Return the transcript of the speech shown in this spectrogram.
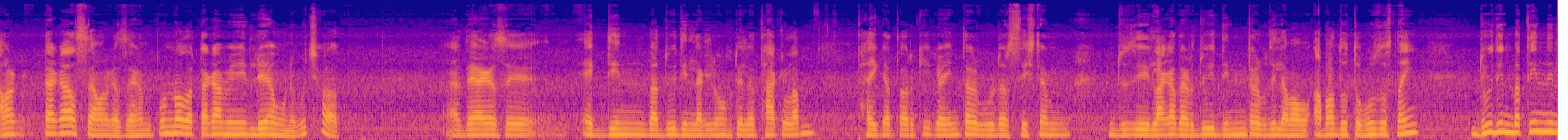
আমার টাকা আছে আমার কাছে, এখন পনেরো হাজার টাকা আমি লিয়া মনে, বুঝছ? দেখা গেছে একদিন বা দুই দিন লাগলে হোটেলে থাকলাম, থাইকা তো আর কি ইন্টারভিউটার সিস্টেম যদি লাগাতার দুই দিন ইন্টারভিউ দিলাম আপাতত বুঝোস নাই? দুই দিন বা তিন দিন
